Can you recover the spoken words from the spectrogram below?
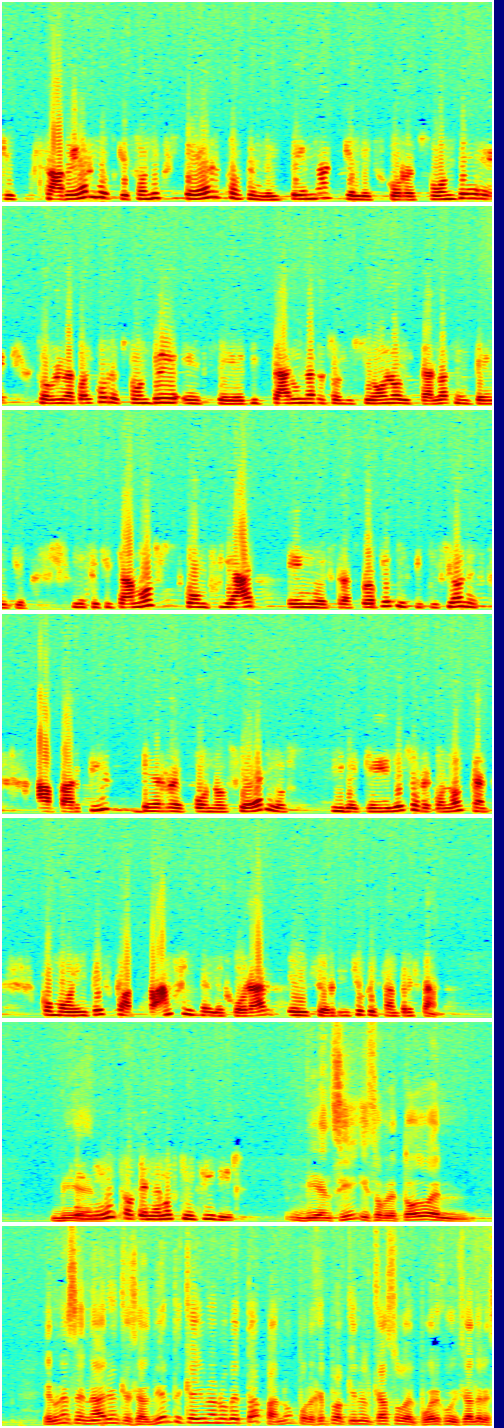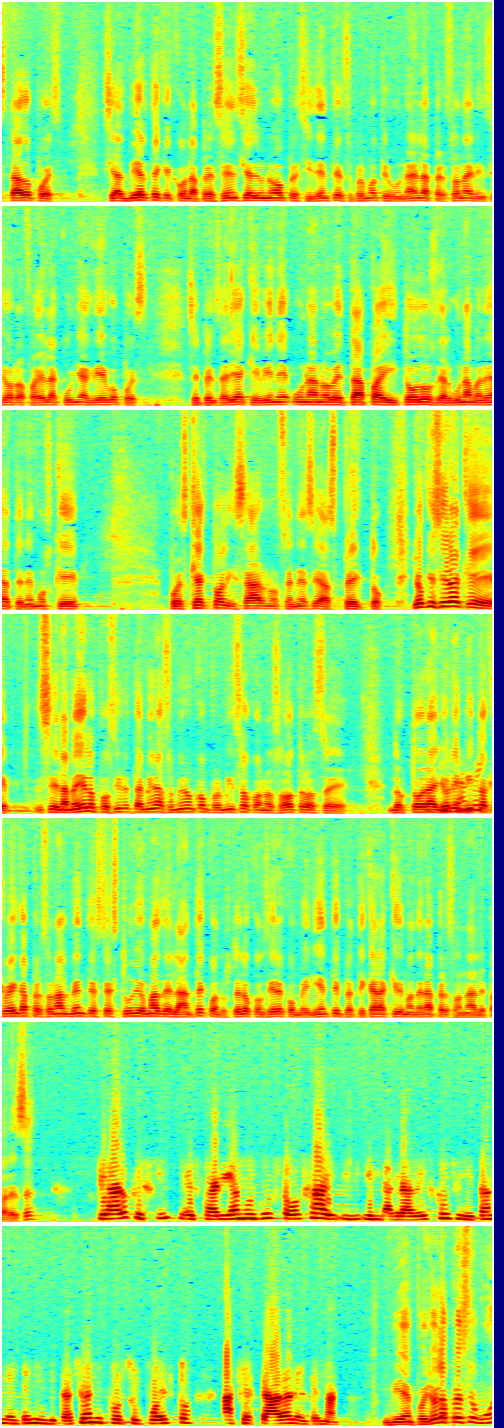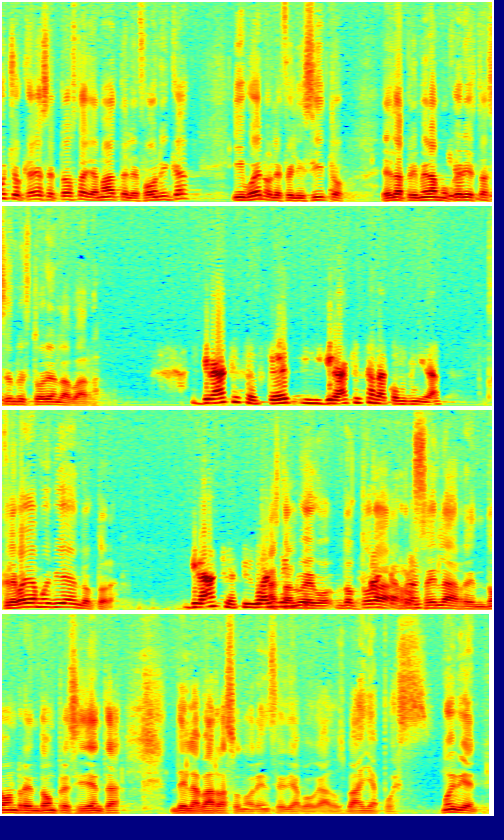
que saber los que son expertos en el tema que les corresponde, sobre la cual corresponde este, dictar una resolución o dictar la sentencia. Necesitamos confiar en nuestras propias instituciones a partir de reconocerlos y de que ellos se reconozcan como entes capaces de mejorar el servicio que están prestando. Bien. En eso tenemos que incidir. Bien, sí, y sobre todo en, en un escenario en que se advierte que hay una nueva etapa, ¿no? Por ejemplo, aquí en el caso del Poder Judicial del Estado, pues se advierte que con la presencia de un nuevo presidente del Supremo Tribunal en la persona del licenciado Rafael Acuña Griego, pues se pensaría que viene una nueva etapa y todos de alguna manera tenemos que pues que actualizarnos en ese aspecto. Yo quisiera que, si en la medida de lo posible, también asumir un compromiso con nosotros, eh, doctora. Yo le invito a que venga personalmente a este estudio más adelante, cuando usted lo considere conveniente, y platicar aquí de manera personal, ¿le parece? Claro que sí, estaría muy gustosa y, le agradezco infinitamente mi invitación y por supuesto aceptada de antemano. Bien, pues yo le aprecio mucho que haya aceptado esta llamada telefónica y bueno, le felicito. Es la primera mujer y está haciendo historia en la barra. Gracias a usted y gracias a la comunidad. Que le vaya muy bien, doctora. Gracias, igualmente. Hasta luego. Doctora Hasta. Rosela Rendón Rendón, presidenta de la Barra Sonorense de Abogados. Vaya pues. Muy bien.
